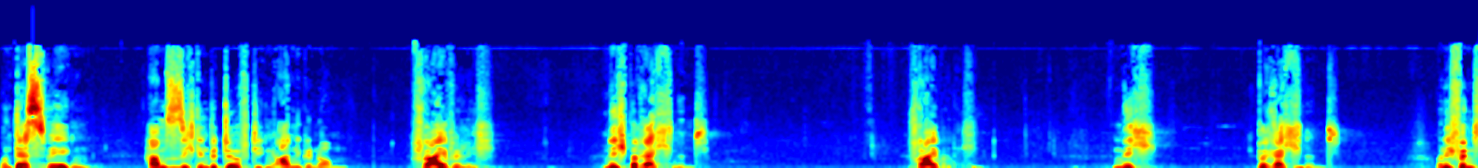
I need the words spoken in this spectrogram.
Und deswegen haben sie sich den Bedürftigen angenommen. Freiwillig. Nicht berechnend. Freiwillig. Nicht berechnend. Und ich finde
